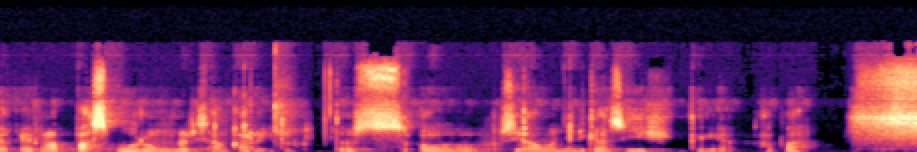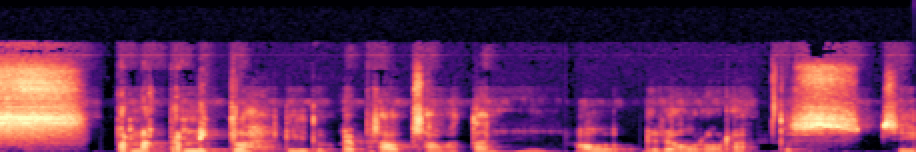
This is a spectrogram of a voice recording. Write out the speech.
Udah kayak ngelepas burung dari sangkar itu terus oh si awannya dikasih kayak apa pernak pernik lah di itu kayak pesawat pesawatan oh, dari Aurora. Terus si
